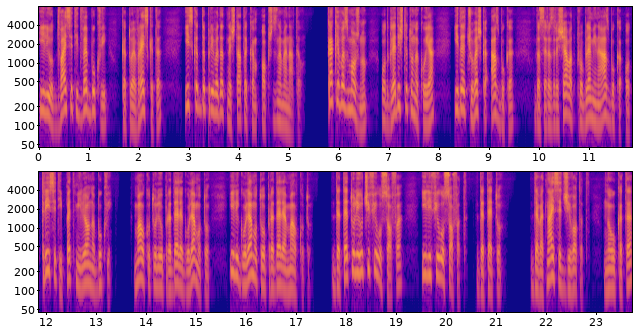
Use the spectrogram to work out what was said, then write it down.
или от 22 букви, като еврейската, искат да приведат нещата към общ знаменател? Как е възможно, от гледището на коя и да е човешка азбука, да се разрешават проблеми на азбука от 35 милиона букви? Малкото ли определя голямото или голямото определя малкото? Детето ли учи философа или философът? Детето. 19. Животът, науката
